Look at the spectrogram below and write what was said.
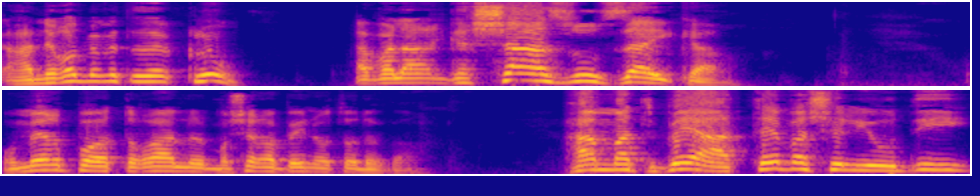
הנרות באמת זה כלום, אבל ההרגשה הזו זה העיקר. אומר פה התורה למשה רבינו אותו דבר. המטבע, הטבע של יהודי,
